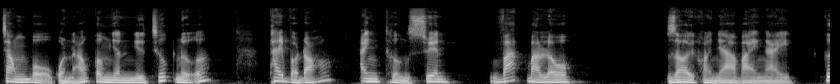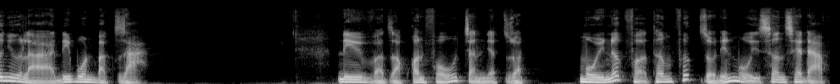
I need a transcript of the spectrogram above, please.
Trong bộ quần áo công nhân như trước nữa, Thay vào đó, Anh thường xuyên vác ba lô, Rời khỏi nhà vài ngày, Cứ như là đi buôn bạc giả. Đi vào dọc con phố Trần Nhật Duật, Mùi nước phở thơm phức rồi đến mùi sơn xe đạp.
